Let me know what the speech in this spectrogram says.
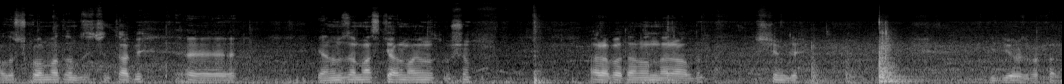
Alışık olmadığımız için tabi yanımıza maske almayı unutmuşum. Arabadan onları aldım. Şimdi gidiyoruz bakalım.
